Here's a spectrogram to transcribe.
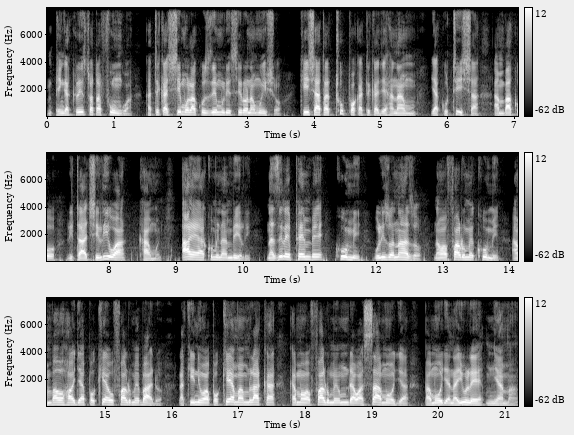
mpinga kristo atafungwa katika shimo la kuzimu lisilo na mwisho. Kisha atatupwa katika jehanamu ya kutisha ambako litaachiliwa kamwe. Aya ya kumi na mbili na zile pembe kumi ulizo nazo na wafalume kumi ambao hawajapokea ufalume bado lakini wapokea mamlaka kama wafalume muda wa saa moja pamoja na yule mnyama.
